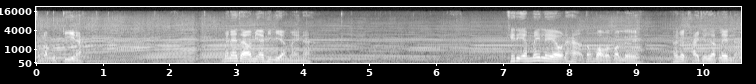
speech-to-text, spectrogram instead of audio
สำหรับ rookie นะ ไม่แน่ใจว่ามี a p พิเลียไหมนะ KTM ไม่เลวนะฮะ ต้องบอกไว้ก่อนเลย ถ้าเกิดใครจะเลือกเล่นนะ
